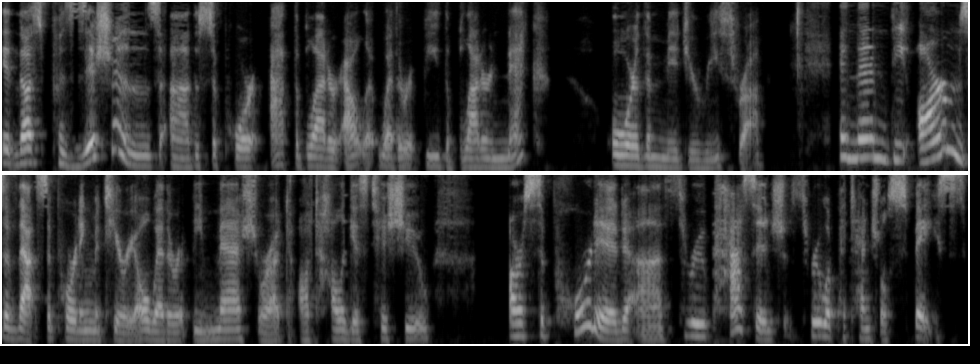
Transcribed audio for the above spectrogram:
It thus positions uh, the support at the bladder outlet, whether it be the bladder neck or the mid urethra. And then the arms of that supporting material, whether it be mesh or autologous tissue, are supported uh, through passage through a potential space.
